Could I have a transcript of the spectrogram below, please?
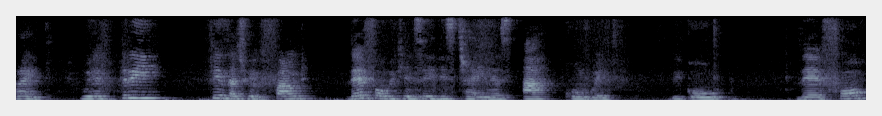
Right. We have three things that we have found. Therefore, we can say these triangles are congruent. We go, therefore,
